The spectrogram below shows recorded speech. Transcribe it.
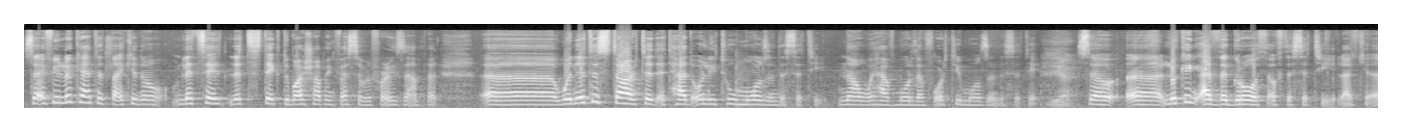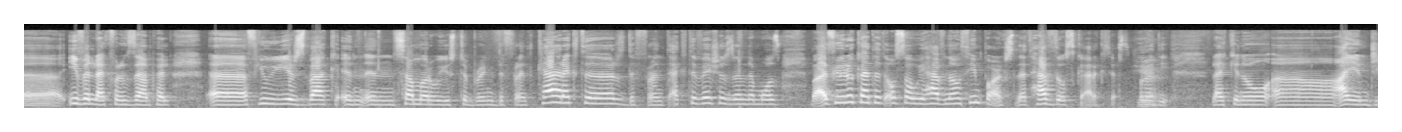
So if you look at it, like you know, let's say let's take Dubai Shopping Festival for example. Uh, when it started, it had only two malls in the city. Now we have more than 40 malls in the city. Yeah. So uh, looking at the growth of the city, like uh, even like for example, uh, a few years back in, in summer we used to bring different characters, different activations in the malls. But if you look at it, also we have now theme parks that have those characters Yeah. already, like you know uh, IMG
